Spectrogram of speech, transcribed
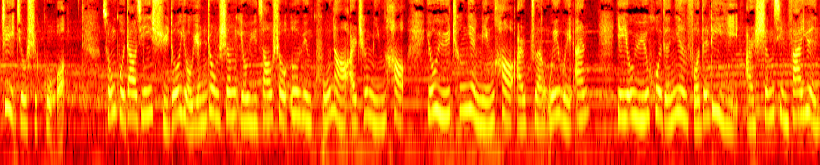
这就是果。从古到今，许多有缘众生由于遭受厄运苦恼而称名号，由于称念名号而转危为安，也由于获得念佛的利益而生信发愿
